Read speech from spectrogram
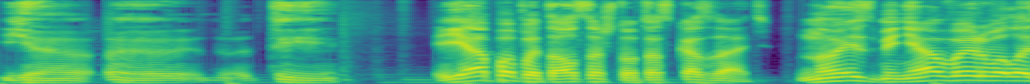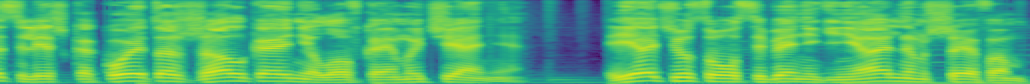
Я... Э, ты... Я попытался что-то сказать, но из меня вырвалось лишь какое-то жалкое, неловкое мычание. Я чувствовал себя не гениальным шефом,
